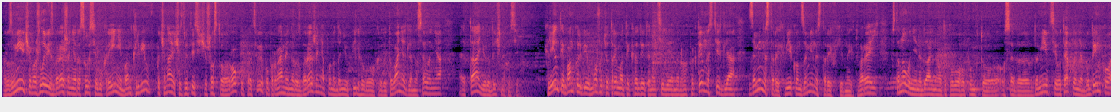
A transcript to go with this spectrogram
Розуміючи важливість збереження ресурсів в Україні, Банк Львів, починаючи з 2006 року, працює по програмі нерозбереження по наданню пільгового кредитування для населення е, та юридичних осіб. Клієнти банку Львів можуть отримати кредити на цілі енергоефективності для заміни старих вікон, заміни старих вхідних дверей, встановлення індивідуального теплового пункту у себе в домівці, утеплення будинку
